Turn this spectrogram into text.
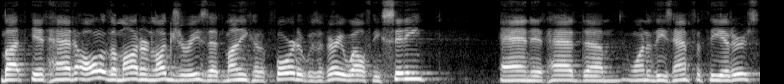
But it had all of the modern luxuries that money could afford. It was a very wealthy city, and it had um, one of these amphitheaters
